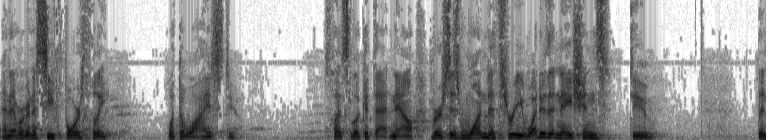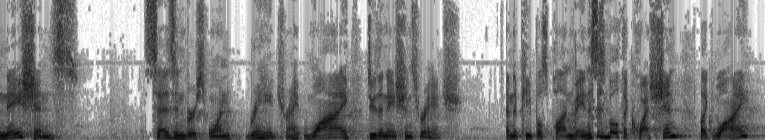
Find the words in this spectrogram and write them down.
And then we're going to see, fourthly, what the wise do. So let's look at that now. Verses 1 to 3. What do the nations do? The nations, says in verse 1, rage, right? Why do the nations rage? And the people's plot in vain. This is both a question, like why,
